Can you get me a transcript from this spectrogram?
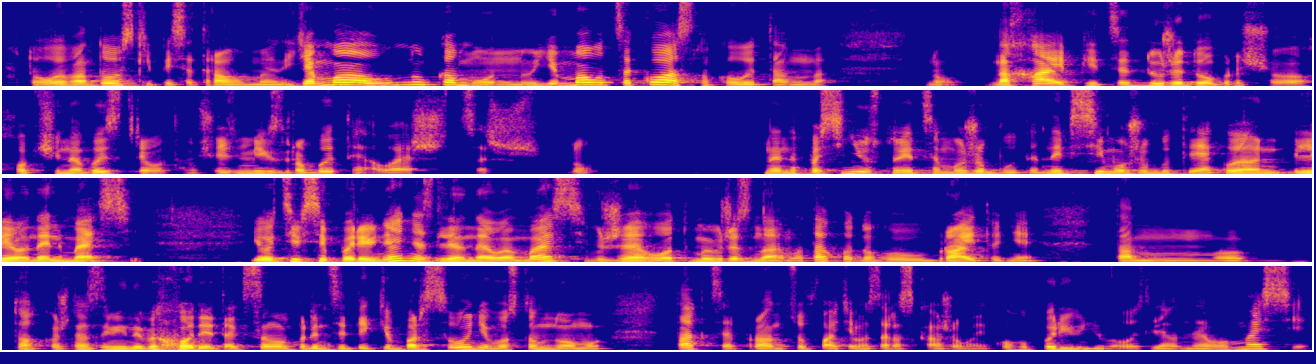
хто Левандовський після травми. Ямал, ну камон, ну Ямал це класно, коли там ну, на хайпі це дуже добре, що хлопчина вистрілив, там щось зміг зробити, але ж це ж ну, не на постійній основі це може бути. Не всі можуть бути як Леон- Ліонель Мессі. І оці всі порівняння з Ліонелем Мессі вже от ми вже знаємо. Так, одного в Брайтоні там також на заміни виходить так само, в принципі, як і в Барселоні в основному. Так, це про Ансу Фаті ми зараз кажемо, якого порівнювали з Ліонелем Мессі.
